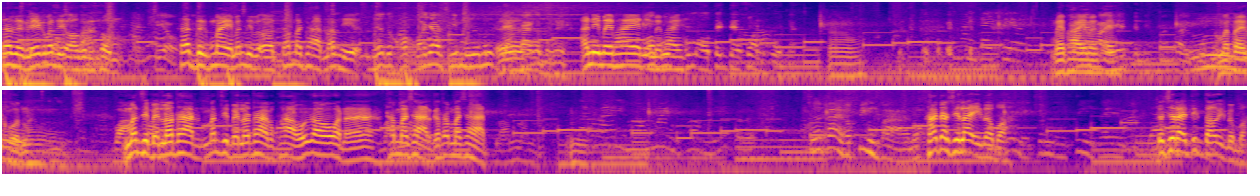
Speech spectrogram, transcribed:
ถ้าถึกเล็กมันจะออกสมเปรี้ยวๆถ้าถึกใหม่มันจะออกธรรมชาติมันสิเดี๋ยวขอขออนุญาตชี้มือมันแตกต่างกันหมดเลยอันนี้ไม้ไผ่อันนี้ไม้ไผ่ผมเอาเต้นเต้นซ่อนขูดนะเออ ไม้ไผ่ไม้ไผ่ ไม้ไผ่ขูดมันสิเป็นรสชาติมันสิเป็นรสชาติมะพร้าวคือเก่าอะนะธรรมชาติก็ธรรมชาติเชื้อค่ายเขาปิ้งป่าเนาะถ้าเจ้าสิไล่อีกแล้วบ่ปิ้งให้เจ้าสิไล่ TikTok อีกแล้วบ่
